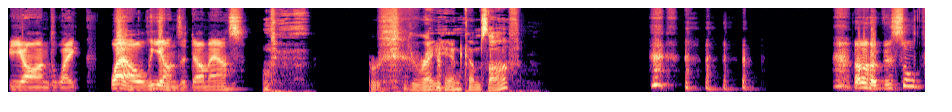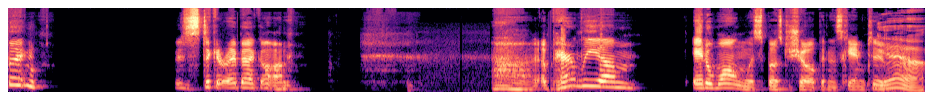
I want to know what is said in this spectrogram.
beyond like, wow, Leon's a dumbass. Your right hand comes off. oh, this old thing. Just stick it right back on. Uh, apparently, um, Ada Wong was supposed to show up in this game too. Yeah.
